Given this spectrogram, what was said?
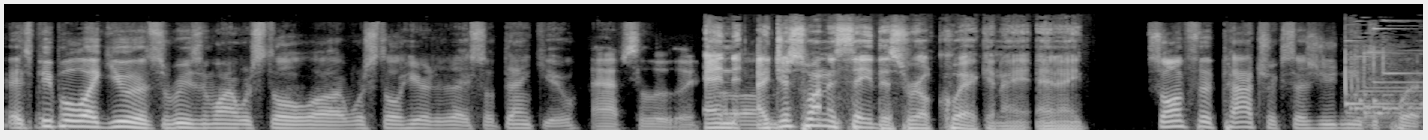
It's people like you. That's the reason why we're still uh, we're still here today. So thank you. Absolutely. And I Um, just want to say this real quick, and I and I Sean Fitzpatrick says you need to quit.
